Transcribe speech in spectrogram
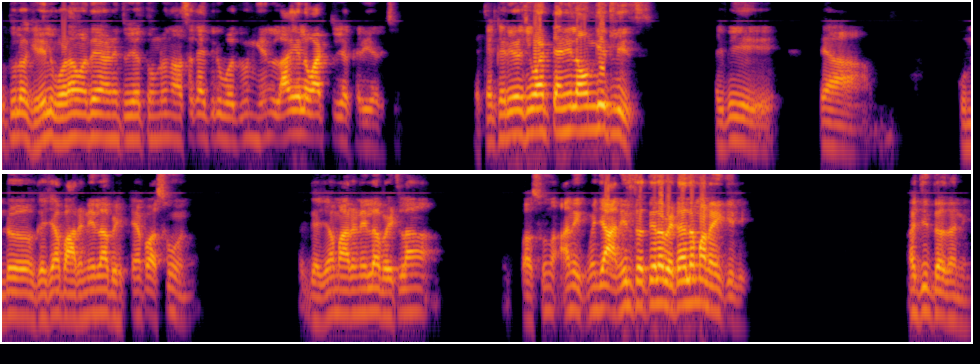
तो तुला घेईल घोडामध्ये आणि तुझ्या तोंडून असं काहीतरी बदलून घेईल लागेल वाट तुझ्या करिअरची. त्याच्या करिअरची वाट त्यांनी लावून घेतलीच. अगदी त्या कुंड गजा बारणेला भेटण्यापासून गजा मारणेला भेटला पासून अनेक म्हणजे अनिल ततेला भेटायला मनाई केली. अजितदादांनी.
